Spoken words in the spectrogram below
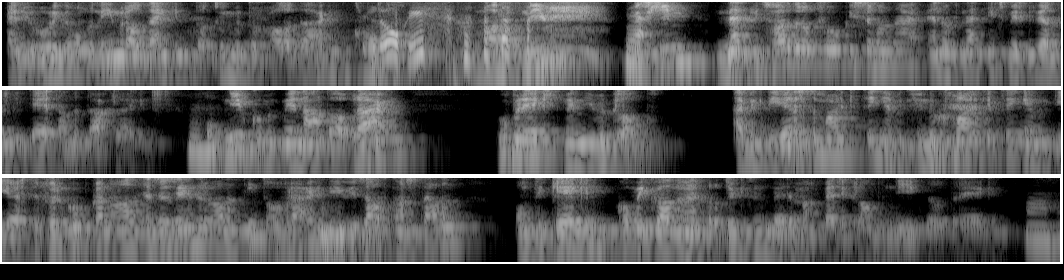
En nu hoor ik de ondernemer al denken, dat doen we toch alle dagen. Klopt. Logisch. Maar opnieuw, misschien net iets harder op focussen vandaag en nog net iets meer creativiteit aan de dag leggen. Mhm. Opnieuw kom ik met een aantal vragen. Hoe bereik ik mijn nieuwe klant? Heb ik de juiste marketing? Heb ik genoeg marketing? Heb ik de juiste verkoopkanalen? En zo zijn er wel een tiental vragen die je jezelf kan stellen om te kijken, kom ik wel met mijn producten bij de, bij de klanten die ik wil bereiken? Mhm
